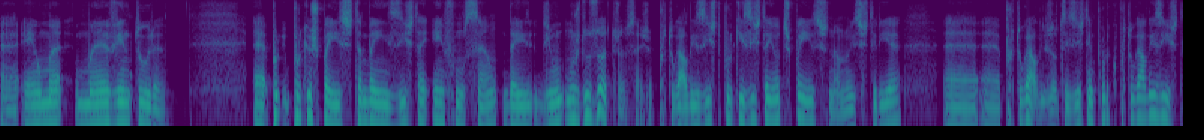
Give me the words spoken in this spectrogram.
uh, é uma, uma aventura. Eh, porque os países também existem em função de, de, uns dos outros, ou seja, Portugal existe porque existem outros países, senão não existiria uh, Portugal, e os outros existem porque Portugal existe.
